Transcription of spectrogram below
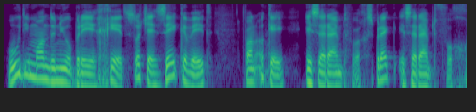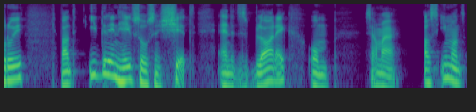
hoe die man er nu op reageert, zodat jij zeker weet van oké, is er ruimte voor gesprek, is er ruimte voor groei? Want iedereen heeft zo zijn shit. En het is belangrijk om, zeg maar, als iemand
